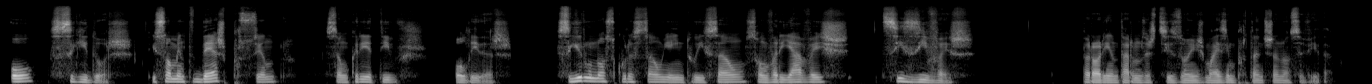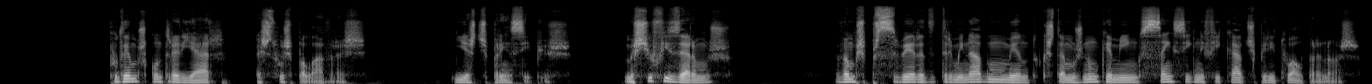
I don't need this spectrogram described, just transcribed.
ou seguidores, e somente 10% são criativos ou líderes. Seguir o nosso coração e a intuição são variáveis decisíveis para orientarmos as decisões mais importantes na nossa vida. Podemos contrariar as suas palavras e estes princípios, mas se o fizermos, vamos perceber a determinado momento que estamos num caminho sem significado espiritual para nós.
